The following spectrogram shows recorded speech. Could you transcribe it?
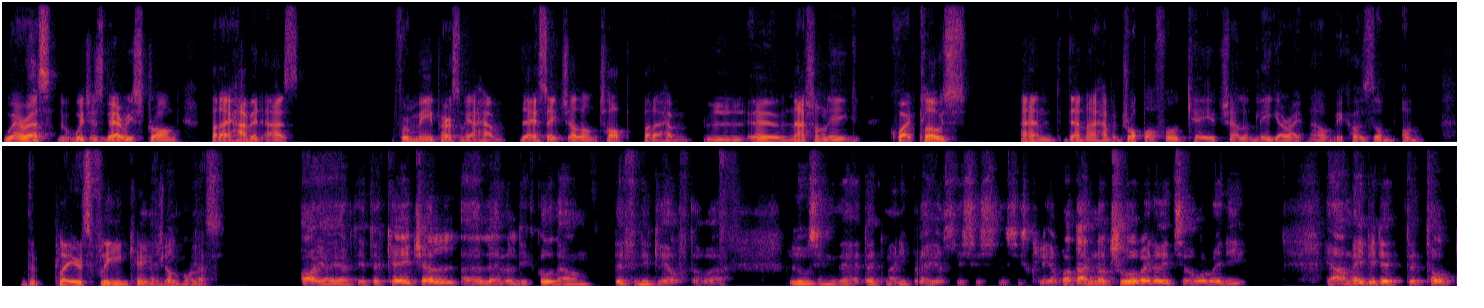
whereas yeah. which is very strong. But I have it as for me personally, I have the SHL on top, but I have uh, National League quite close, and then I have a drop off for KHL and Liga right now because of, of the players fleeing KHL more or less. Oh yeah, yeah. The KHL uh, level did go down definitely after uh, losing the, that many players. This is this is clear, but I'm not sure whether it's already yeah, maybe the, the top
